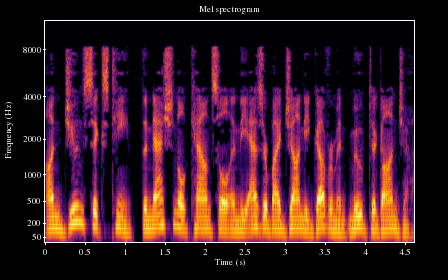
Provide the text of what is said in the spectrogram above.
On June 16, the National Council and the Azerbaijani government moved to Ganja.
